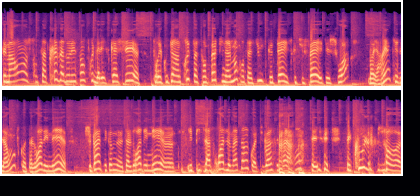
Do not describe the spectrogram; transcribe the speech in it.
c'est marrant. Je trouve ça très adolescent, ce truc d'aller se cacher euh, pour écouter un truc. Parce qu'en fait, finalement, quand tu assumes ce que t'es et ce que tu fais et tes choix, bah, y a rien qui est de la honte, quoi. T'as le droit d'aimer, euh, je sais pas, c'est comme euh, t'as le droit d'aimer euh, les pizzas froides le matin, quoi. Tu vois, c'est pas la honte, c'est c'est cool. Genre, euh,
